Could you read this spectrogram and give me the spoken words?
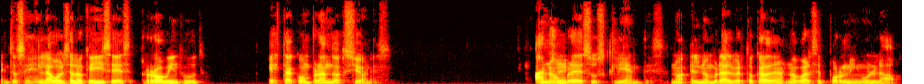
Entonces, en la bolsa lo que dice es, Robinhood está comprando acciones a nombre Sí. de sus clientes. No, el nombre de Alberto Cárdenas no aparece por ningún lado.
